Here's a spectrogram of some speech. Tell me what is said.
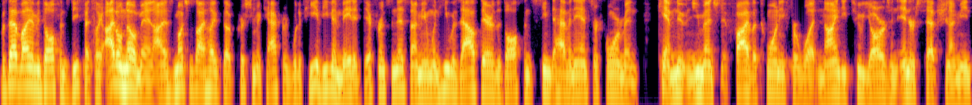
but that Miami Dolphins defense, like, I don't know, man. I, as much as I hyped up Christian McCaffrey, would have he have even made a difference in this? I mean, when he was out there, the Dolphins seemed to have an answer for him. And Cam Newton, you mentioned it, five of 20 for what, 92 yards and interception. I mean,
